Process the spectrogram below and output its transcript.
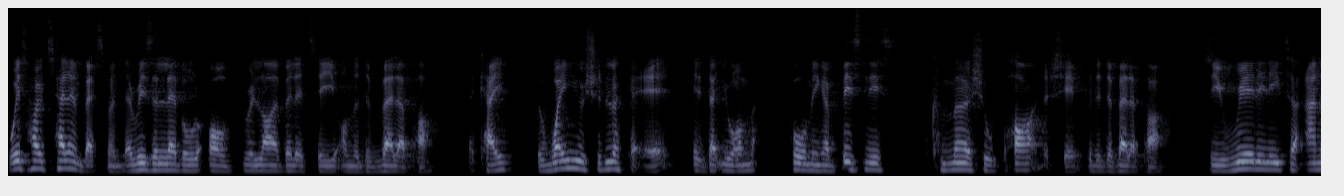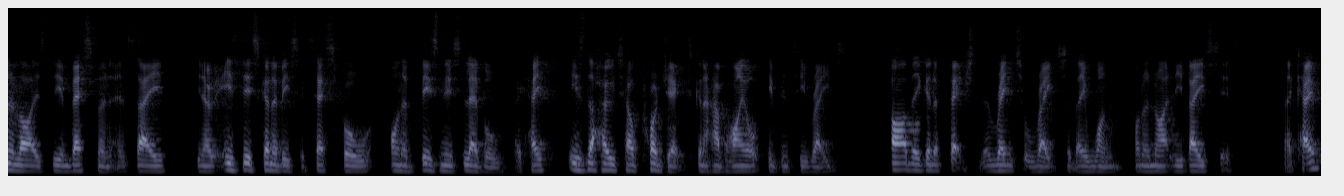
With hotel investment, there is a level of reliability on the developer. Okay. The way you should look at it is that you are forming a business commercial partnership with a developer. So you really need to analyze the investment and say, you know, is this going to be successful on a business level? Okay. Is the hotel project going to have high occupancy rates? Are they going to fetch the rental rates that they want on a nightly basis? Okay.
